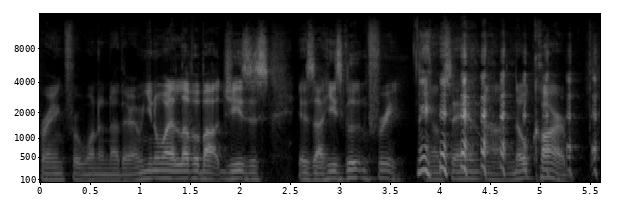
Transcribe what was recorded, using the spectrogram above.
praying for one another. And you know what I love about Jesus is uh, he's gluten free. You know what I'm saying? uh, no carb.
